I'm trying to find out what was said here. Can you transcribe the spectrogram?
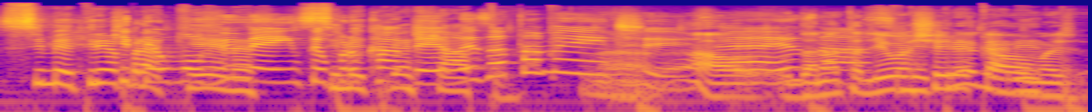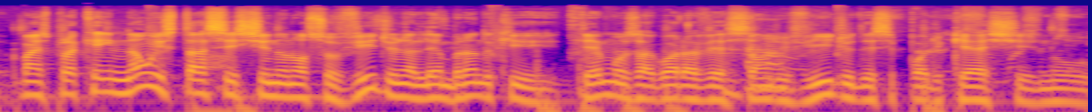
Simetria que pra deu quê, movimento né? pro cabelo. chata. Exatamente. Ah, É, o da. Nathalie eu achei legal, careta. mas, mas para quem não está assistindo o nosso vídeo, né, lembrando que temos agora a versão de vídeo desse podcast no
